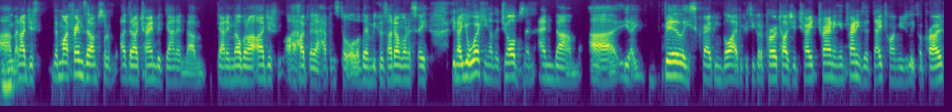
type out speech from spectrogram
Um, Mhm. And I just the, my friends that I'm sort of that I trained with down in um, down in Melbourne, I, I just I hope that it happens to all of them because I don't want to see, you know, you're working other jobs and and um, uh, you know barely scraping by because you've got to prioritize your tra- training and training's at daytime usually for pros,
